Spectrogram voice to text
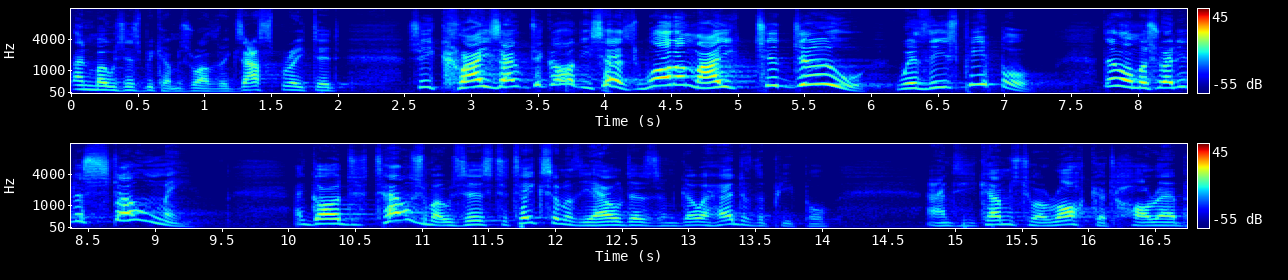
and Moses becomes rather exasperated. So he cries out to God. He says, What am I to do with these people? They're almost ready to stone me. And God tells Moses to take some of the elders and go ahead of the people. And he comes to a rock at Horeb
